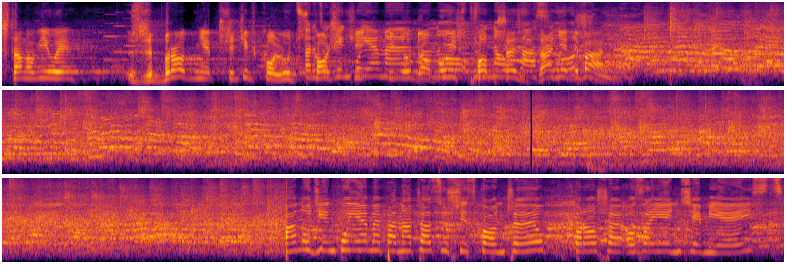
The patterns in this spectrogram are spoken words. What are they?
stanowiły zbrodnie przeciwko ludzkości i ludobójstwo przez czas zaniedbanie. Panu dziękujemy, pana czas już się skończył. Proszę o zajęcie miejsc.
